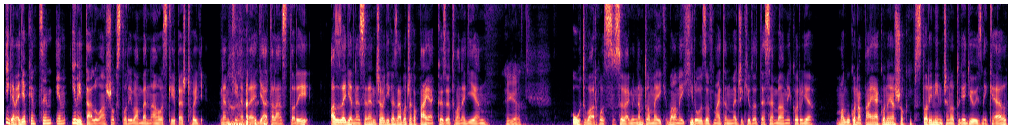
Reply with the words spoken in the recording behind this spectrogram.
Igen, egyébként én irritálóan sok sztori van benne ahhoz képest, hogy nem kéne bele egyáltalán sztori. Az az egyetlen szerencse, hogy igazából csak a pályák között van egy ilyen Igen. ótvar hosszú szöveg, mint nem tudom melyik, valamelyik Heroes of Might and Magic jutott eszembe, amikor ugye magukon a pályákon olyan sok sztori nincsen, ott ugye győzni kell,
